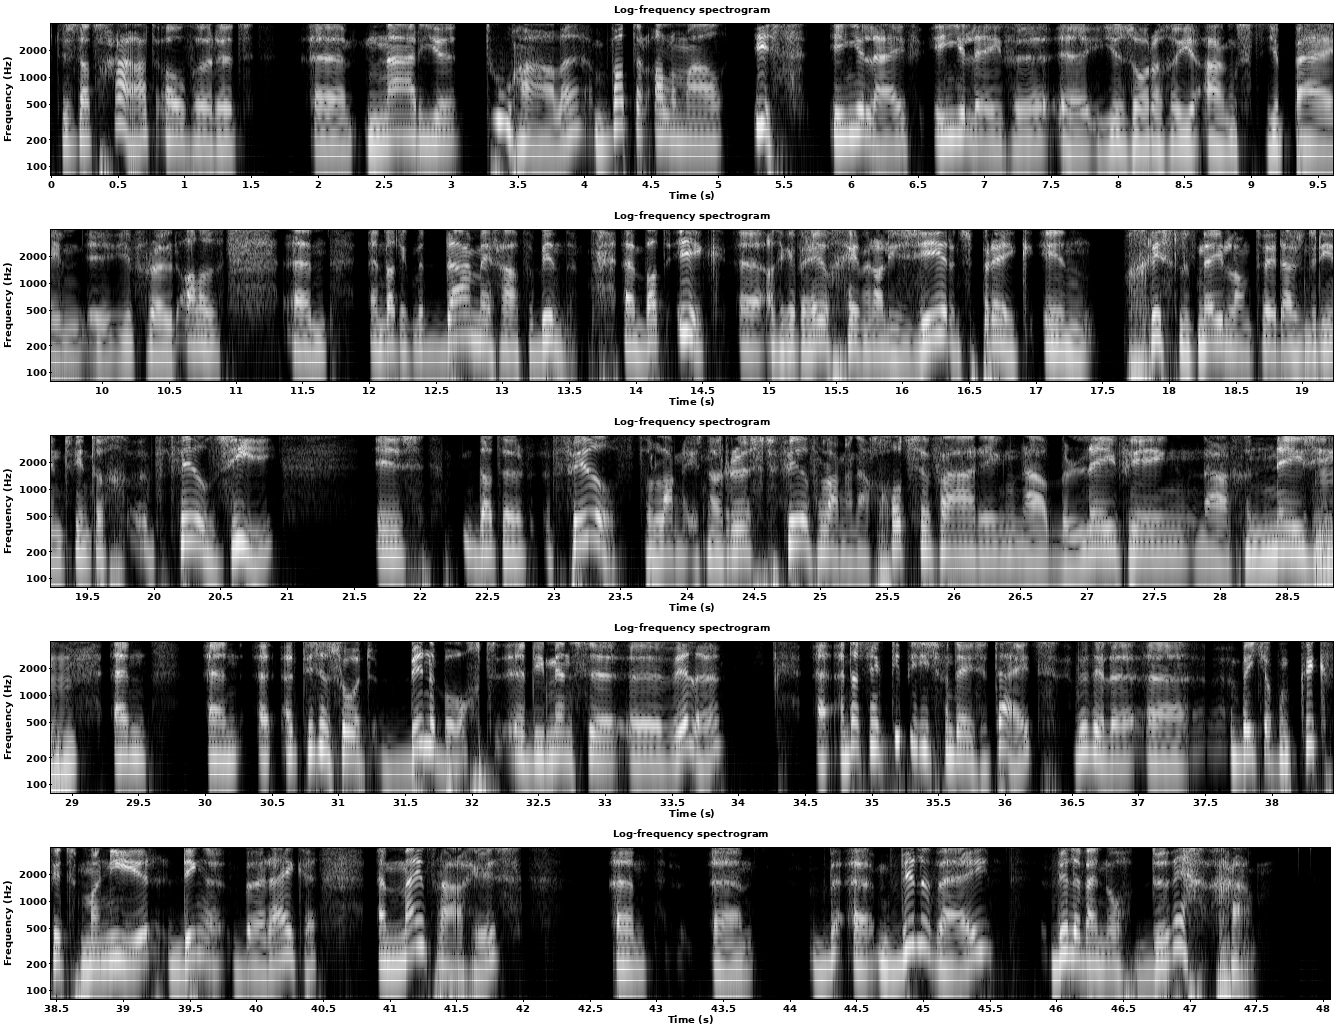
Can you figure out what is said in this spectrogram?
Dus dat gaat over het eh, naar je toe halen wat er allemaal is. In je lijf, in je leven, eh, je zorgen, je angst, je pijn, eh, je vreugde, alles. En, en dat ik me daarmee ga verbinden. En wat ik, eh, als ik even heel generaliserend spreek, in christelijk Nederland 2023 veel zie, is dat er veel verlangen is naar rust, veel verlangen naar godservaring, naar beleving, naar genezing. Mhm. En, en het is een soort binnenbocht die mensen willen. Eh, en dat is eigenlijk typisch iets van deze tijd. We willen eh, een beetje op een quick-fit manier dingen bereiken. En mijn vraag is: ehm, ehm, w- eh, willen, wij, willen wij nog de weg gaan?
